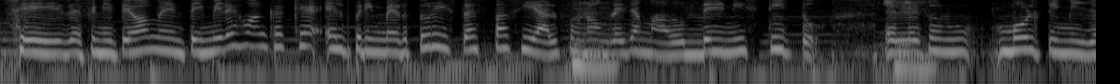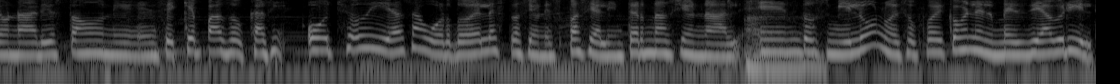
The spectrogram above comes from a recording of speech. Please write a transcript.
Sí, definitivamente. Y mire, Juanca, que el primer turista espacial fue un hombre llamado Denis Tito. Él es un multimillonario estadounidense que pasó casi ocho días a bordo de la Estación Espacial Internacional ah. en 2001. Eso fue como en el mes de abril.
